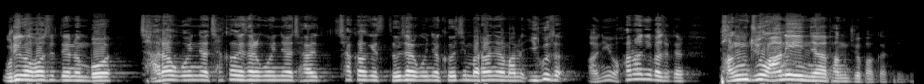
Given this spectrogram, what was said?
우리가 봤을 때는 뭐 잘하고 있냐, 착하게 살고 있냐, 잘, 착하게 더 살고 있냐, 거짓말 하냐, 말은 이것은 아니요. 하나님 봤을 때는 방주 안에 있냐, 방주 바깥에 있냐.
